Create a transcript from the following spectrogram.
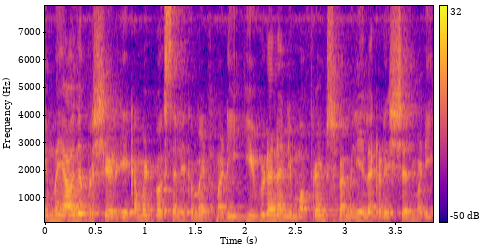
ನಿಮ್ಮ ಯಾವುದೇ ಪ್ರಶ್ನೆಗಳಿಗೆ ಕಮೆಂಟ್ ಬಾಕ್ಸಲ್ಲಿ ಕಮೆಂಟ್ ಮಾಡಿ, ಈ ವಿಡಿಯೋನ ನಿಮ್ಮ ಫ್ರೆಂಡ್ಸ್ ಫ್ಯಾಮಿಲಿ ಎಲ್ಲ ಕಡೆ ಶೇರ್ ಮಾಡಿ,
